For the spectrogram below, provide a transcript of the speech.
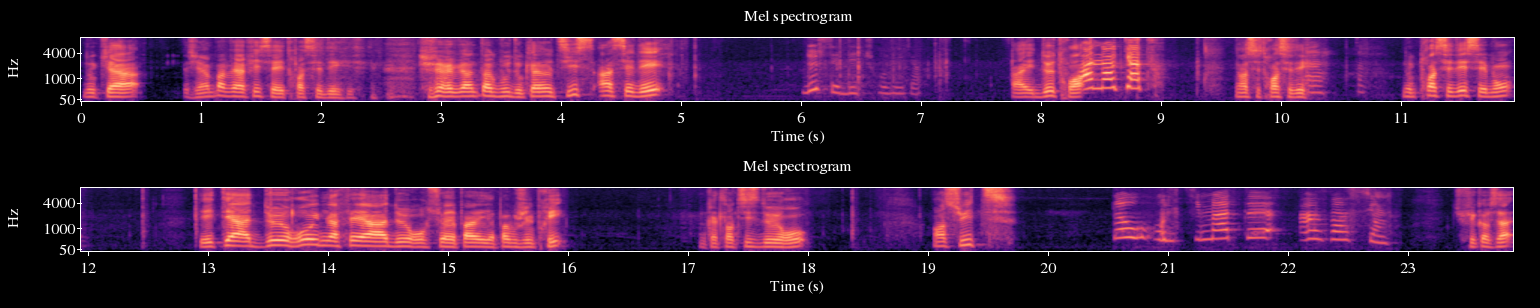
Donc, il y a. J'ai même pas vérifié s'il y avait 3 CD. je vais vérifier en même temps que vous. Donc, la notice, 1 CD. Deux CD, tu veux dire. Allez, 2, 3. Ah non, 4 Non, c'est 3 CD. Ah. Donc 3 CD, c'est bon. Il était à 2 euros, il me l'a fait à 2 euros. Il n'a pas, pas bougé le prix. Donc Atlantis, 2 euros. Ensuite, Ultimate Invention. tu fais comme ça.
